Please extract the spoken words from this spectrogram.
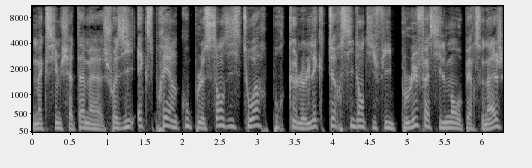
Maxime Chatham a choisi exprès un couple sans histoire pour que le lecteur s'identifie plus facilement au personnage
